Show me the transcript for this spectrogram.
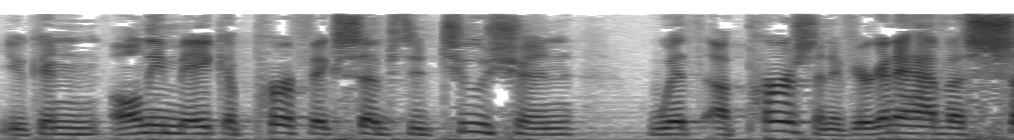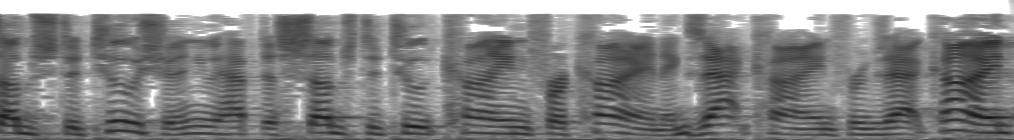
You can only make a perfect substitution with a person. If you're going to have a substitution, you have to substitute kind for kind, exact kind for exact kind,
